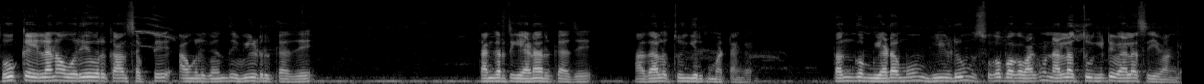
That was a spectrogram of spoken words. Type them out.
தூக்கம் இல்லைன்னா ஒரே ஒரு கான்செப்ட்டு அவங்களுக்கு வந்து வீடு இருக்காது. தங்கிறதுக்கு இடம் இருக்காது. அதால் தூங்கியிருக்க மாட்டாங்க. தங்கும் இடமும் வீடும் சுகபோக வாழ்க்கையும் நல்லா தூங்கிட்டு வேலை செய்வாங்க.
